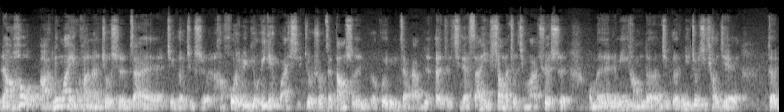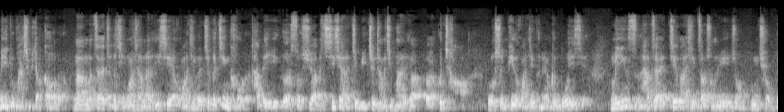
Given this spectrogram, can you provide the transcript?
然后啊，另外一块呢，就是在这个就是和汇率有一点关系，就是说在当时的一个汇率在百分之呃这七点三以上的这个情况下，确实我们人民银行的这个逆周期调节的力度还是比较高的。那么在这个情况下呢，一些黄金的这个进口的它的一个所需要的期限就比正常的情况下要呃更长，如果审批的环节可能要更多一些。那么因此，它在阶段性造成了一种供求不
